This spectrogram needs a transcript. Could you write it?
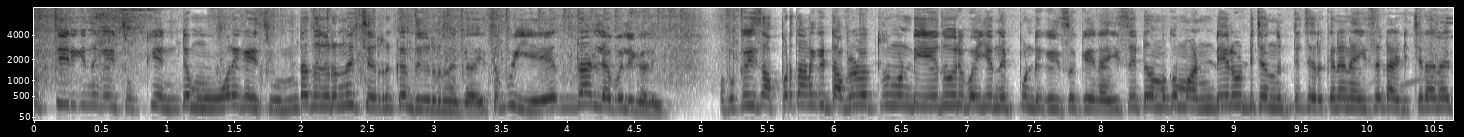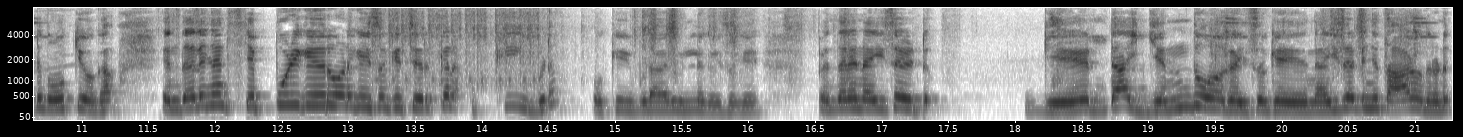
കുത്തിയിരിക്കുന്ന ഗൈസ് ഒക്കെ എന്റെ മോനെ ഗൈസ് ഉണ്ട തീർന്ന് ചെറുക്കൻ തീർന്ന് ഗൈസ് അപ്പോൾ ഏതാ ലെവൽ കളി? അപ്പോൾ കൈസ് അപ്പുറത്താണെങ്കിൽ ഡബിൾ വെക്ടറും കൊണ്ട് ഏതോ ഒരു പയ്യൻ നിപ്പുണ്ട് കൈസ് ഒക്കെ. നൈസായിട്ട് നമുക്ക് മണ്ടയിലോട്ട് ചെന്നിട്ട് ചെറുക്കനെ നൈസായിട്ട് അടിച്ചിടാനായിട്ട് നോക്കി നോക്കാം. എന്തായാലും ഞാൻ സ്റ്റെപ്പ് വഴി കയറുവാണ് കൈസ് ഒക്കെ. ചെറുക്കനെ ഓക്കെ ഇവിടെ? ഓക്കെ ഇവിടെ ആരും ഇല്ല കൈസ് ഒക്കെ. അപ്പോൾ എന്തായാലും നൈസായിട്ട് ഗേഡാ എന്തുവാ കൈസ് ഒക്കെ? നൈസായിട്ട് ഇനി താഴെ വന്നിട്ടുണ്ട്.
